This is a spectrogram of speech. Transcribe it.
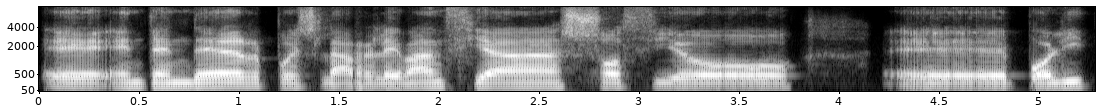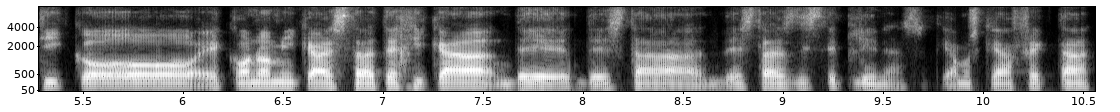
eh, entender pues, la relevancia socio, eh, político, económica, estratégica de, esta, de, estas disciplinas. Digamos que afecta,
